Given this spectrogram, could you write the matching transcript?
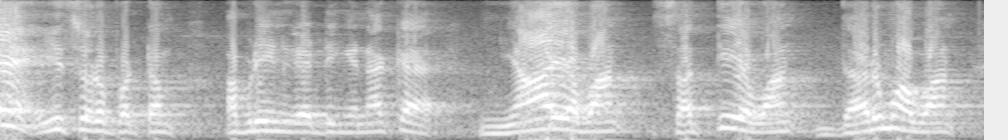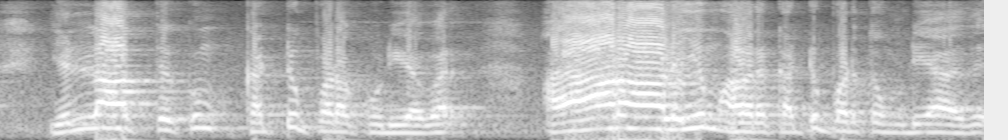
ஏன் ஈஸ்வர பட்டம் அப்படின்னு கேட்டிங்கனாக்க நியாயவான் சத்தியவான் தர்மவான் எல்லாத்துக்கும் கட்டுப்படக்கூடியவர். யாராலையும் அவரை கட்டுப்படுத்த முடியாது.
